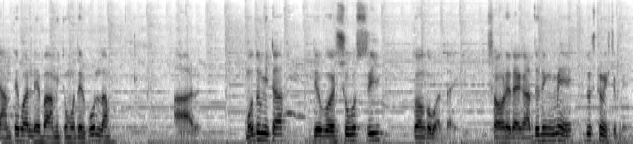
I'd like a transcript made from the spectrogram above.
জানতে পারলে বা আমি তোমাদের বললাম। আর মধুমিতা দেব শুভশ্রী, গঙ্গোপাধ্যায়, শহরের এক আধুনিক মেয়ে, দুষ্টু মিষ্টি মেয়ে।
